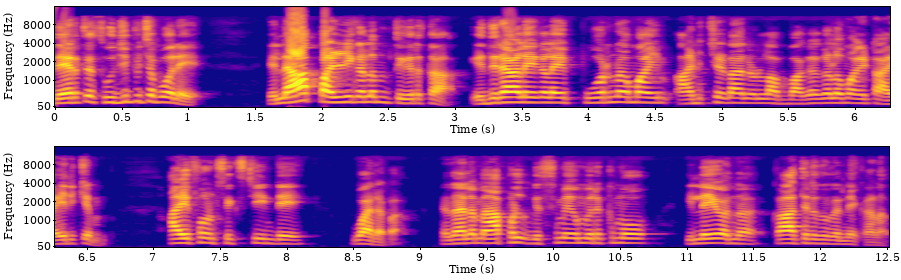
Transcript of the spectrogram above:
നേരത്തെ സൂചിപ്പിച്ച പോലെ എല്ലാ പഴികളും തീർത്ത എതിരാളികളെ പൂർണമായും അടിച്ചിടാനുള്ള വകകളുമായിട്ടായിരിക്കും ഐഫോൺ സിക്സ്റ്റീന്റെ വരവ്. എന്നാലും ആപ്പിൾ വിസ്മയമൊരുക്കുമോ ഇല്ലയോ എന്ന് കാത്തിരുന്ന് തന്നെ കാണാം.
